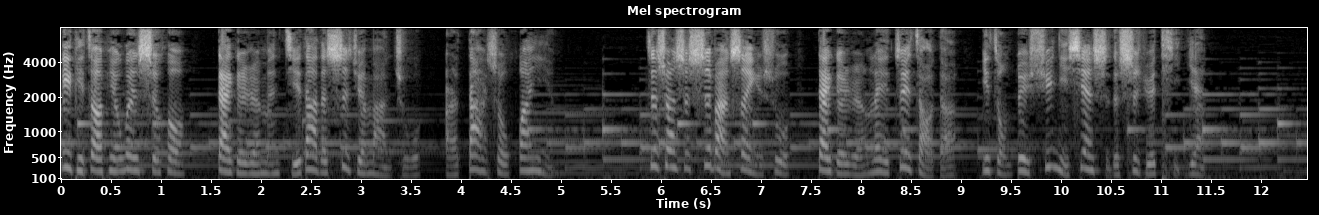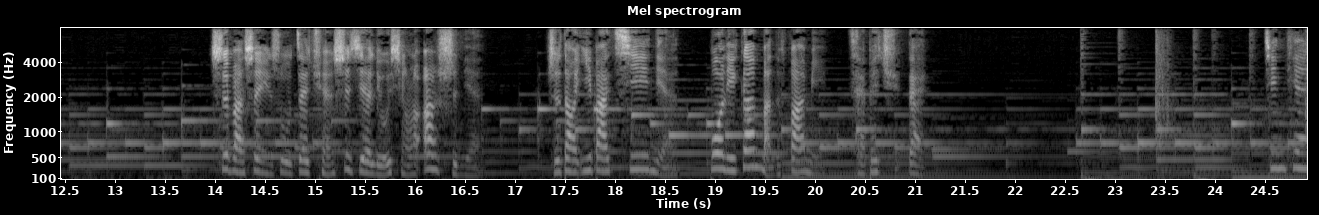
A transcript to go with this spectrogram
立体照片问世后，带给人们极大的视觉满足，而大受欢迎。这算是湿版摄影术带给人类最早的一种对虚拟现实的视觉体验。湿版摄影术在全世界流行了二十年，直到一八七一年玻璃钢板的发明才被取代。今天，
